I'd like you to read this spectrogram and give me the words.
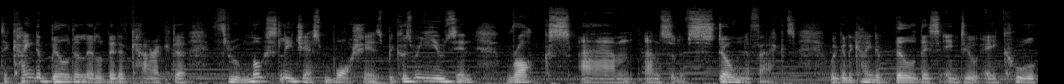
to kind of build a little bit of character through mostly just washes because we're using rocks um, and sort of stone effects we're going to kind of build this into a cool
